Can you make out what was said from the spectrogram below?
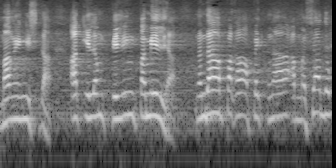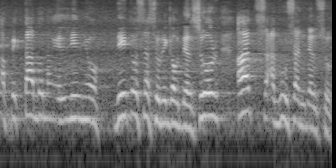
mangingisda at ilang piling pamilya na napaka na masyadong apektado ng El Nino dito sa Surigao del Sur at sa Agusan del Sur.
